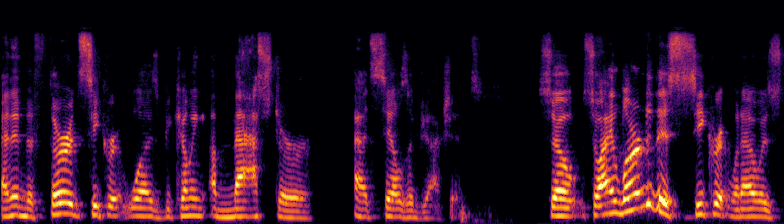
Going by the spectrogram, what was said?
And then the third secret was becoming a master at sales objections. So, so I learned this secret when I was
